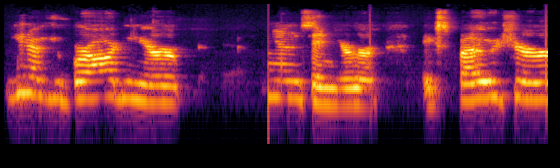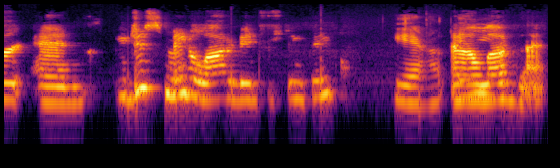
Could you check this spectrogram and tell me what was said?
You know, you broaden your opinions and your exposure, and you just meet a lot of interesting people. yeah. And I you- love that.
